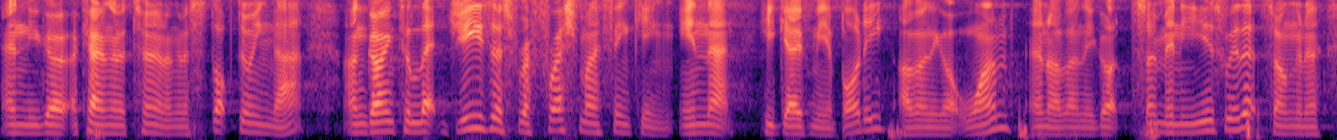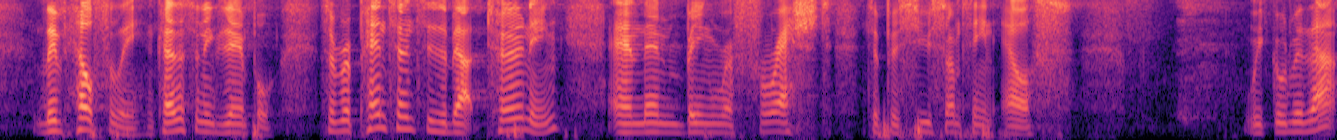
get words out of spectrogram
and you go, okay, I'm going to turn, I'm going to stop doing that. I'm going to let Jesus refresh my thinking in that He gave me a body. I've only got one, and I've only got so many years with it, so I'm going to live healthily. Okay, that's an example. So repentance is about turning and then being refreshed to pursue something else. We good with that?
